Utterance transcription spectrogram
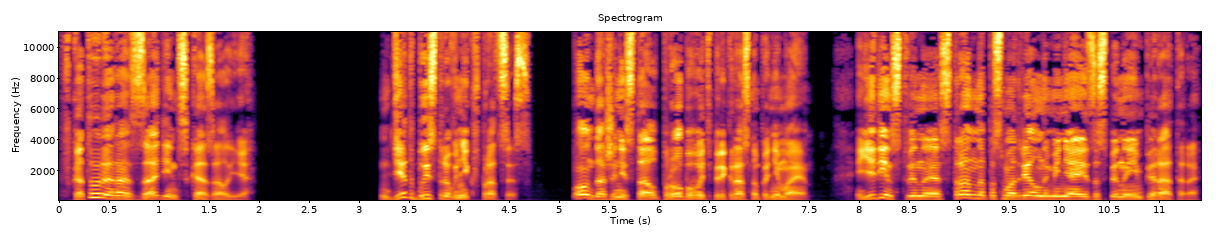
В который раз за день сказал я. Дед быстро вник в процесс. Он даже не стал пробовать, прекрасно понимая. Единственное, странно посмотрел на меня из-за спины императора.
